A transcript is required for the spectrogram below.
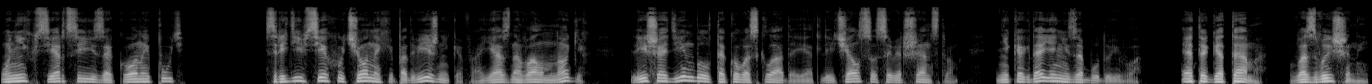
у них в сердце и закон, и путь. Среди всех ученых и подвижников, а я знавал многих, лишь один был такого склада и отличался совершенством — Никогда я не забуду его. Это Гатама, возвышенный,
